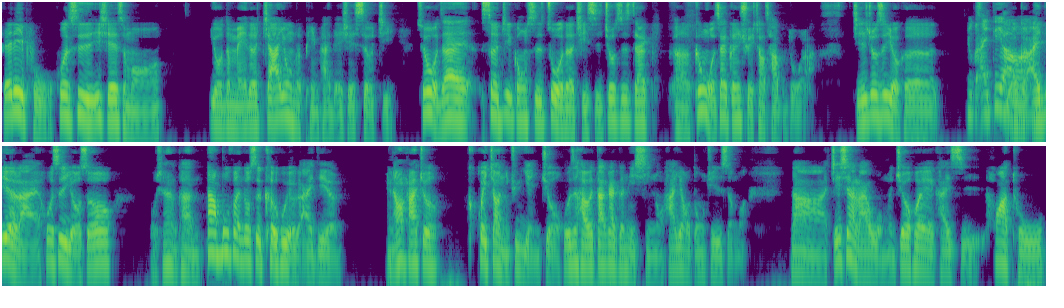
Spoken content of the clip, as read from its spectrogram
飞利浦，或是一些什么有的没的家用的品牌的一些设计。所以我在设计公司做的，其实就是在呃，跟我在跟学校差不多啦。其实就是有个有个 idea，啊有个 idea 来，或是有时候我想想看，大部分都是客户有个 idea，然后他就会叫你去研究，或者他会大概跟你形容他要的东西是什么。那接下来我们就会开始画图、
